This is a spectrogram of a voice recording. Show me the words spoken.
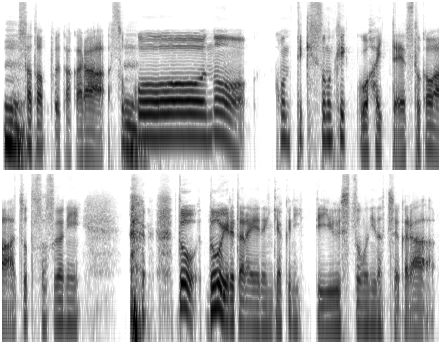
うん。スタートアップだから、そうん。このコンテキストの結構入ったやつとかは、ちょっとさすがに どう、どう入れたらええねん逆にっていう質問になっちゃうから、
